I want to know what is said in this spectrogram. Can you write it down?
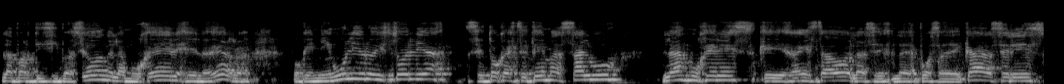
la participación de la mujer en la guerra, porque en ningún libro de historia se toca este tema, salvo las mujeres que han estado, la, esposa de Cáceres,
